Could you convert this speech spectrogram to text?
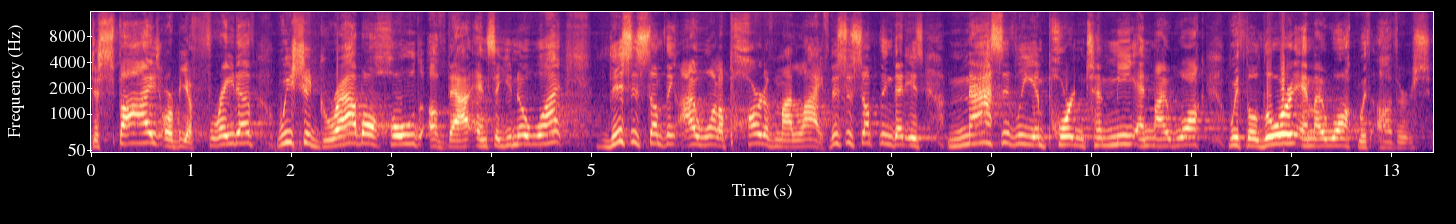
despise or be afraid of. We should grab a hold of that and say, you know what? This is something I want a part of my life. This is something that is massively important to me and my walk with the Lord and my walk with others.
